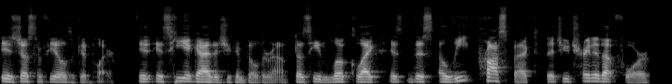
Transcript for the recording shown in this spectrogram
is Justin Fields a good player? Is, he a guy that you can build around? Does he look like is this elite prospect that you traded up for?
